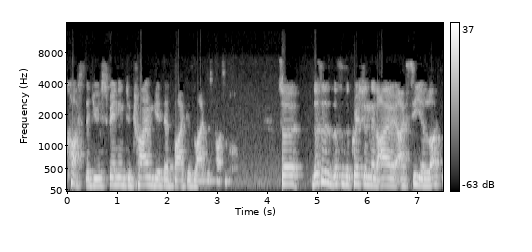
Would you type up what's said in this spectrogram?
cost that you're spending to try and get that bike as light as possible? So this is this is a question that I, I see a lot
